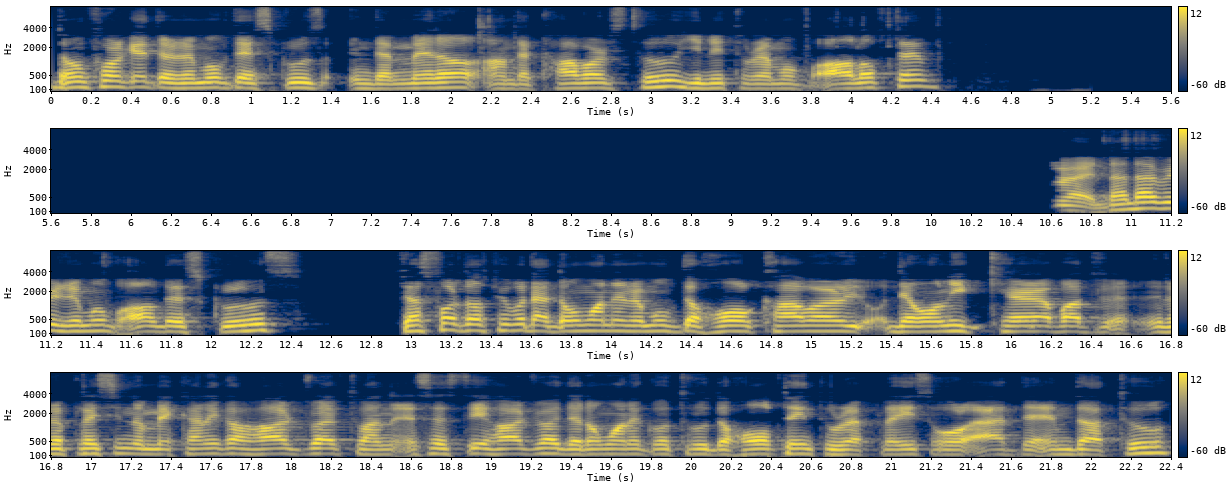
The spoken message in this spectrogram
Don't forget to remove the screws in the middle on the covers too. You need to remove all of them. Right, now that we remove all the screws, just for those people that don't want to remove the whole cover, they only care about re replacing the mechanical hard drive to an SSD hard drive. They don't want to go through the whole thing to replace or add the M.2.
